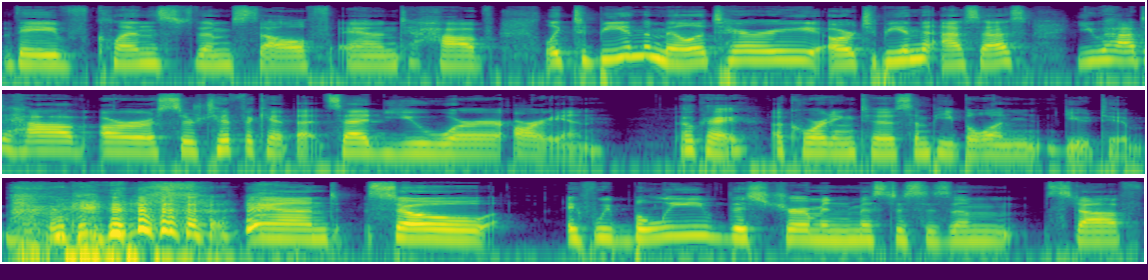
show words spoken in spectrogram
they've cleansed themselves and have like to be in the military or to be in the SS, you had to have a certificate that said you were Aryan. Okay. according to some people on YouTube. Okay. and so, if we believe this German mysticism stuff,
